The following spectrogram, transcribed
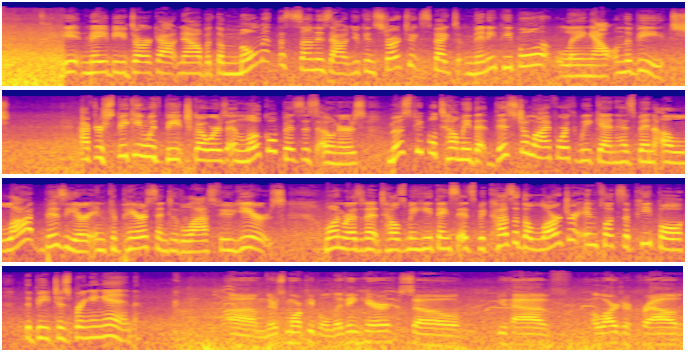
It may be dark out now, but the moment the sun is out, you can start to expect many people laying out on the beach. After speaking with beachgoers and local business owners, most people tell me that this July 4th weekend has been a lot busier in comparison to the last few years. One resident tells me he thinks it's because of the larger influx of people the beach is bringing in. Um, there's more people living here, so you have a larger crowd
